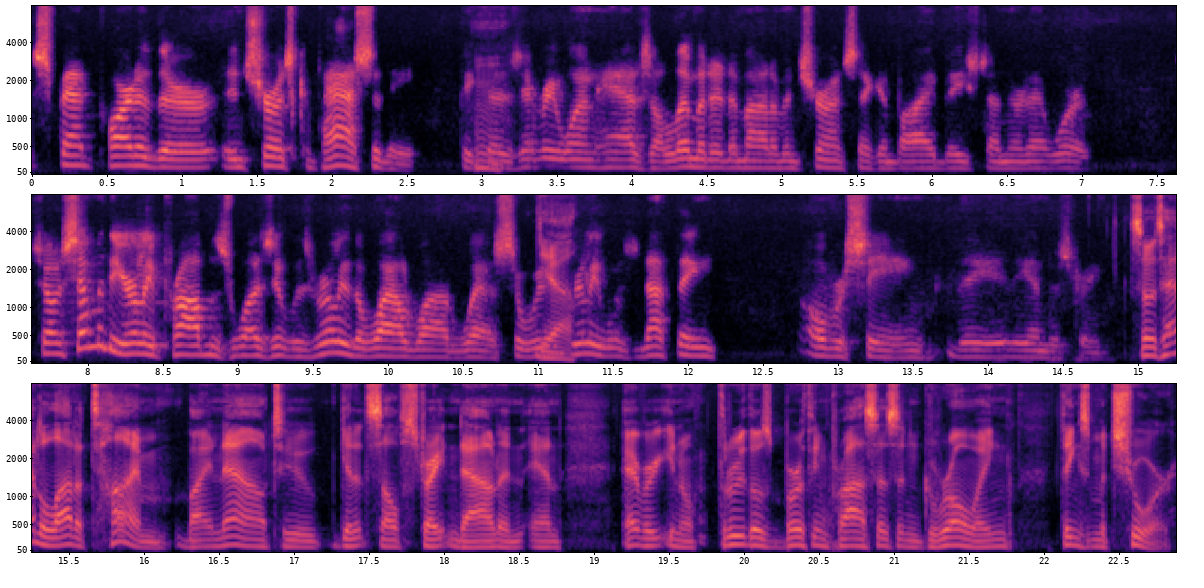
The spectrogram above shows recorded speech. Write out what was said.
spent part of their insurance capacity because mm. everyone has a limited amount of insurance they can buy based on their net worth. So some of the early problems was it was really the wild, wild west. So it yeah. really was nothing overseeing the the industry. So it's had a lot of time by now to get itself straightened out and and every you know through those birthing process and growing things mature.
